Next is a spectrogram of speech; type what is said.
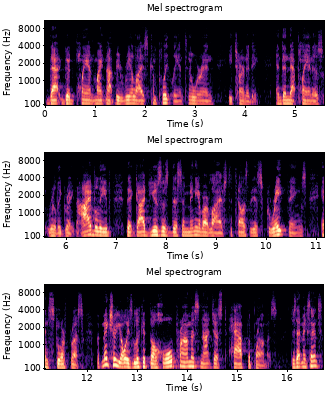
that good plan might not be realized completely until we're in eternity and then that plan is really great. Now, I believe that God uses this in many of our lives to tell us that there's great things in store for us. But make sure you always look at the whole promise, not just half the promise. Does that make sense?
